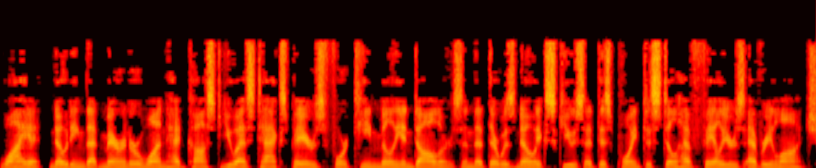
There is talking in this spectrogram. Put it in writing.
Wyatt, noting that Mariner 1 had cost U.S. taxpayers $14 million and that there was no excuse at this point to still have failures every launch.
